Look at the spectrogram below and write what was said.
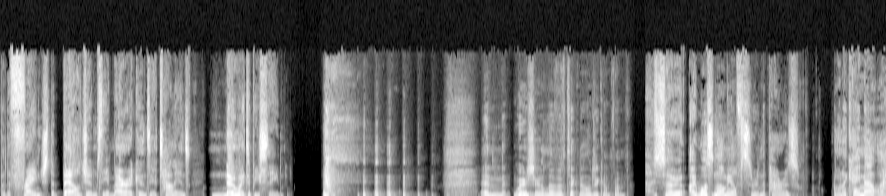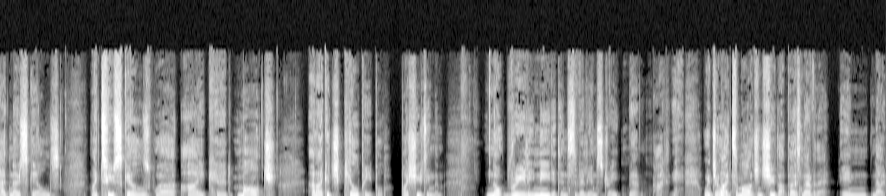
but the French, the Belgians, the Americans, the Italians, nowhere to be seen. And where's your love of technology come from? So I was an army officer in the paras. When I came out, I had no skills. My two skills were I could march and I could kill people by shooting them. Not really needed in civilian street. Yeah. Would you like to march and shoot that person over there? In no,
